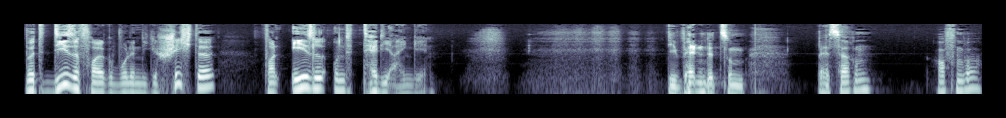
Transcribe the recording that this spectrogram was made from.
wird diese Folge wohl in die Geschichte von Esel und Teddy eingehen? Die Wende zum besseren, hoffen wir.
